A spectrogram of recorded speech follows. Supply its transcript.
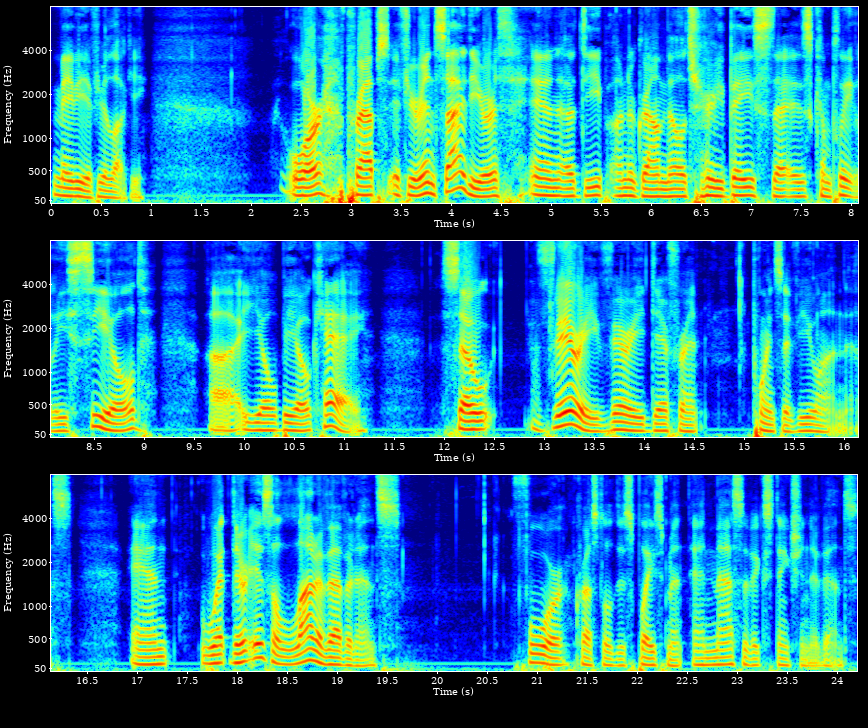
Maybe if you're lucky. Or perhaps if you're inside the Earth in a deep underground military base that is completely sealed, uh, you'll be okay. So, very, very different points of view on this. And what there is a lot of evidence for crustal displacement and massive extinction events.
